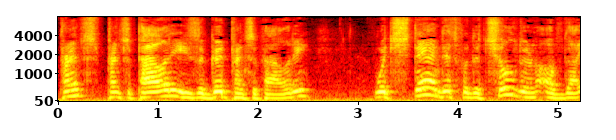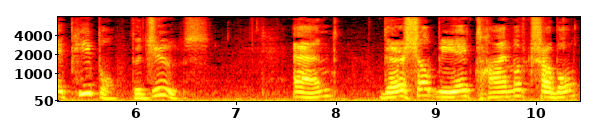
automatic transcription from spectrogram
prince, principality, he's a good principality, which standeth for the children of thy people, the Jews. And there shall be a time of trouble.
